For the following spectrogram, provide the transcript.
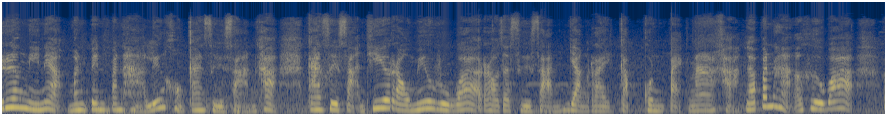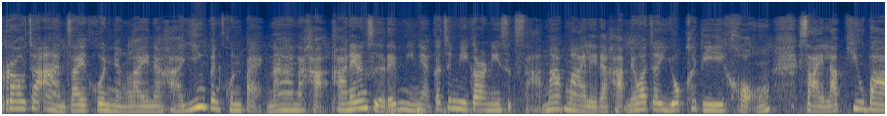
เรื่องนี้เนี่ยมันเป็นปัญหาเรื่องของการสื่อสารค่ะ การสื่อสารที่เราไม่รู้ว่าเราจะสื่อสารอย่างไรกับคนแปลกหน้าค่ะ แล้วปัญหาก็คือว่าเราจะอ่านใจคนอย่างไรนะคะยิ่งเป็นคนแปลกหน้านะคะค่ะในหนังสือเล่มนี้เนี่ยก็จะมีกรณีศึกษามากมายเลยนะคะ ไม่ว่าจะยกคดีของสายลับคิวบา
